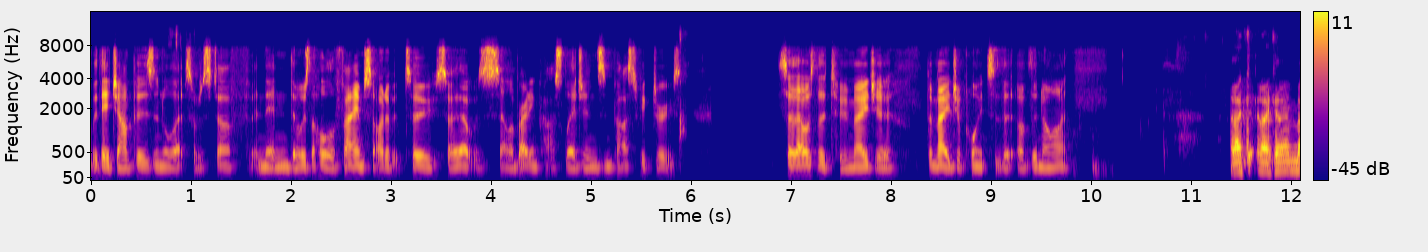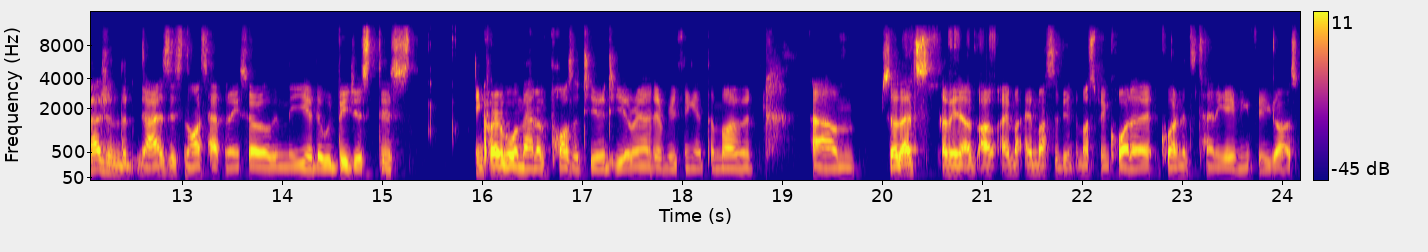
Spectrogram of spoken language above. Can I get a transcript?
with their jumpers and all that sort of stuff. And then there was the Hall of Fame side of it too. So that was celebrating past legends and past victories. So that was the two major the major points of the of the night. And I, and I can imagine that you know, as this night's happening so early in the year, there would be just this incredible amount of positivity around everything at the moment. Um, so that's, I mean, I, I, it must have been it must have been quite a quite an entertaining evening for you guys.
